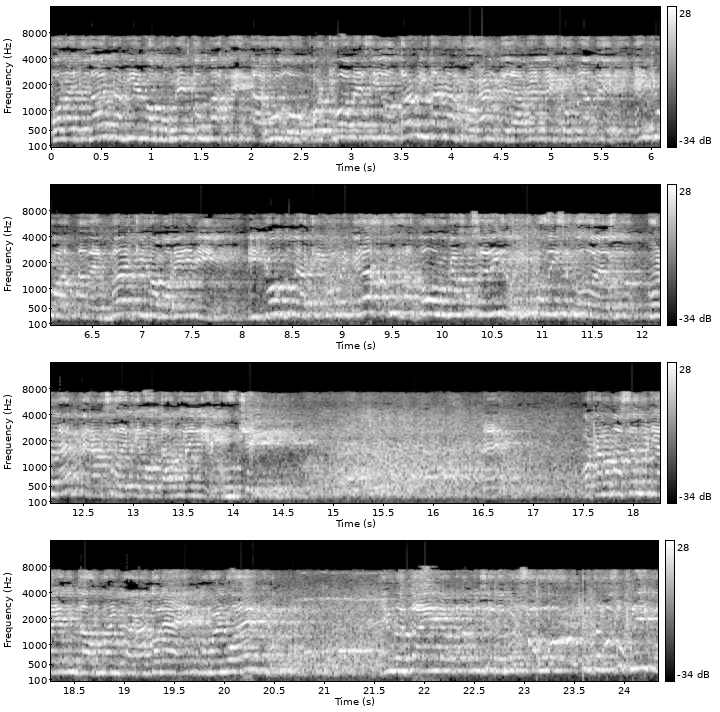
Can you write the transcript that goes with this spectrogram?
por ayudarme a mí en los momentos más testarudos, por yo haber sido tan y tan arrogante de haberles hecho hasta del mal que morir y, yo estoy aquí gracias a todo lo que ha sucedido. Y uno dice todo eso con la de que los downline escuchen. ¿Eh? Porque lo más seguro ya hay un downline pagándole a él como él lo ha hecho. Y uno está ahí hablando diciendo, por favor, yo te lo suplico.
